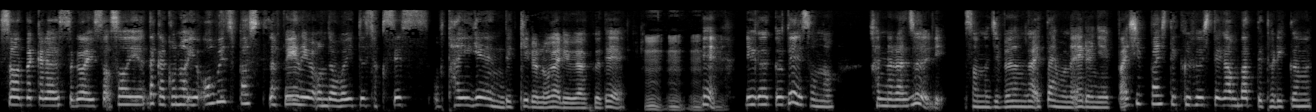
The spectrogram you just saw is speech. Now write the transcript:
そう、だからすごい、そう、そういう、だからこの You always pass the failure on the way to success を体現できるのが留学で、うん、うん、うん。で留学でその必ずりその自分が得たいものを得るにはいっぱい失敗して工夫して頑張って取り組むっ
